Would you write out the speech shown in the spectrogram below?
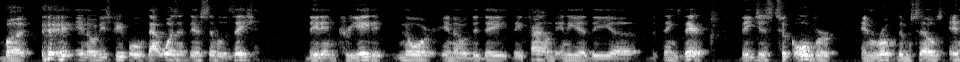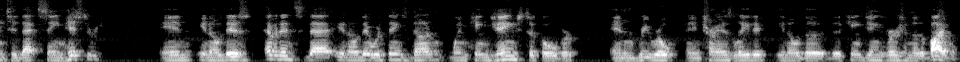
but you know these people that wasn't their civilization. They didn't create it, nor you know did they they found any of the uh, the things there. They just took over and wrote themselves into that same history. And you know, there's evidence that you know there were things done when King James took over and rewrote and translated, you know, the the King James version of the Bible.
